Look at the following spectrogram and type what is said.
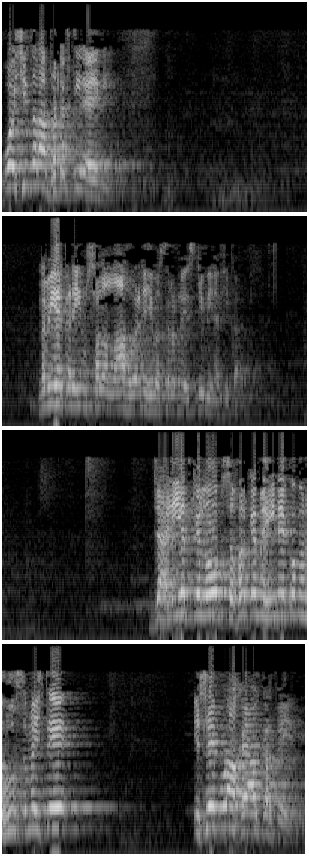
وہ اسی طرح بھٹکتی رہے گی۔ نبی کریم صلی اللہ علیہ وسلم نے اس کی بھی نفی کر دی۔ جہلیت کے لوگ سفر کے مہینے کو منحوس سمجھتے، اسے برا خیال کرتے۔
